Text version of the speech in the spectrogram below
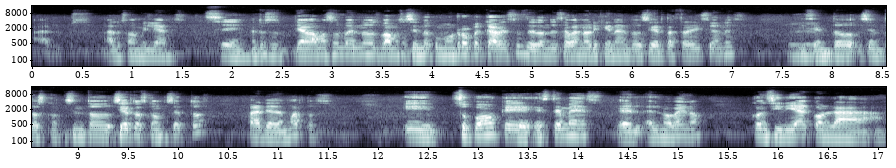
a los, a los familiares. Sí. Entonces ya vamos o menos, vamos haciendo como un rompecabezas de donde se van originando ciertas tradiciones y ciento- cientos ciento- ciertos conceptos para el Día de Muertos. Y supongo que este mes, el, el noveno, coincidía con la,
